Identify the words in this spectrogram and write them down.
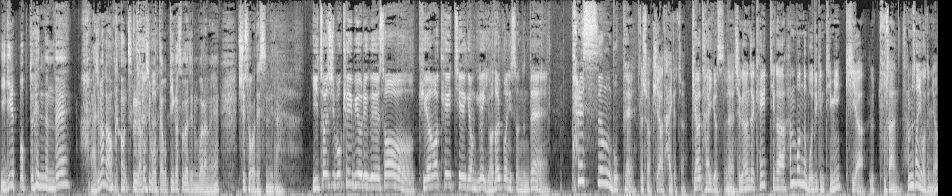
이길 법도 했는데 아, 마지막 아웃카운트를 잡지 못하고 비가 쏟아지는 바람에 취소가 됐습니다. 2015 KBO 리그에서 기아와 KT의 경기가 8번 있었는데 8승 무패. 그렇죠. 기아가 다 이겼죠. 기아가 다 이겼어요. 네, 지금 현재 KT가 한 번도 못 이긴 팀이 기아, 그리고 두산, 삼성이거든요.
